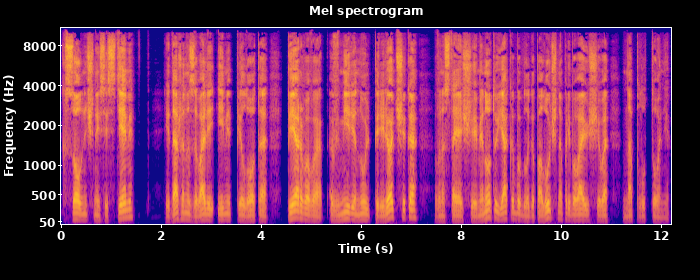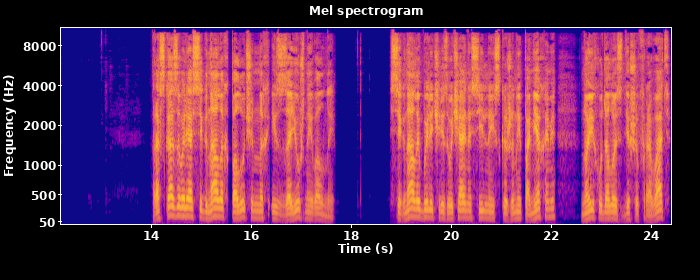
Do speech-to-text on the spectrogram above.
к Солнечной системе, и даже называли имя пилота, первого в мире нуль перелетчика, в настоящую минуту якобы благополучно пребывающего на Плутоне рассказывали о сигналах, полученных из-за южной волны. Сигналы были чрезвычайно сильно искажены помехами, но их удалось дешифровать,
